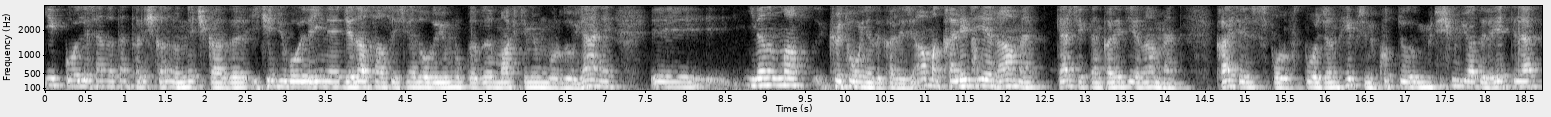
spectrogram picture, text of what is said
İlk golle sen zaten Talişka'nın önüne çıkardı. İkinci golle yine ceza sahası içine doğru yumrukladı. Maksimum vurdu. Yani e, inanılmaz kötü oynadı kaleci. Ama kaleciye rağmen gerçekten kaleciye rağmen Kayseri sporlu futbolcuların hepsini kutluyorum. Müthiş mücadele ettiler.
